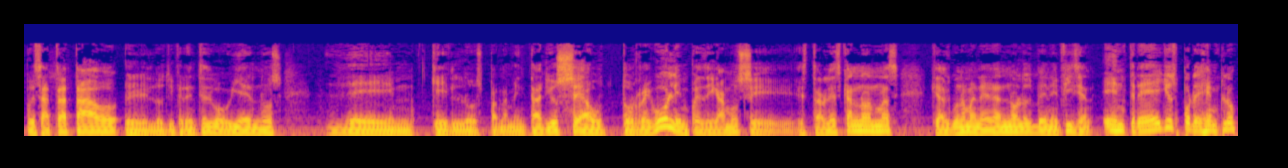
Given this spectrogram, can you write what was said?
pues ha tratado eh, los diferentes gobiernos de mm, que los parlamentarios se autorregulen, pues digamos, se establezcan normas que de alguna manera no los benefician. Entre ellos, por ejemplo,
